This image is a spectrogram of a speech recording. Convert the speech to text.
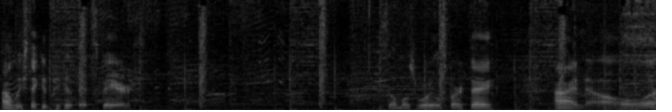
I wish they could pick up that spare. It's almost Royal's birthday. I know.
